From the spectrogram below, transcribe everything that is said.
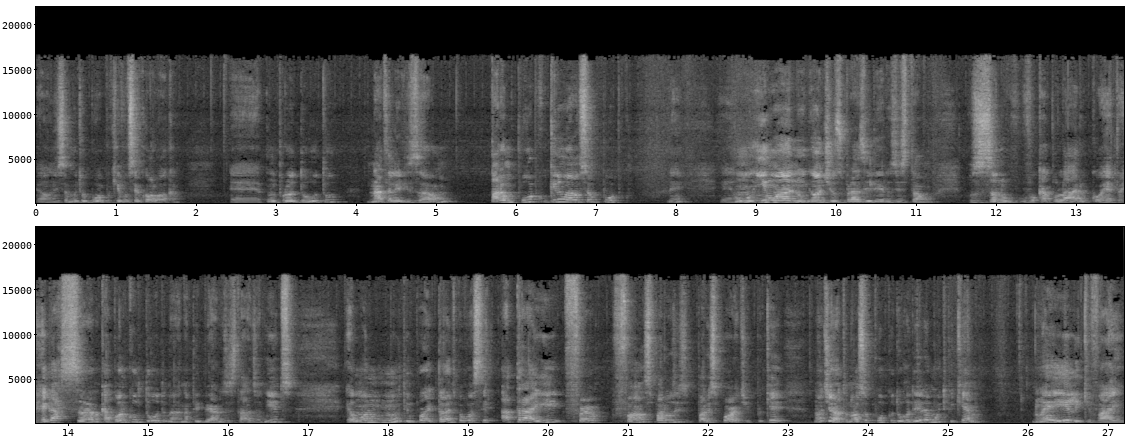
É uma notícia muito boa porque você coloca é, um produto na televisão para um público que não é o seu público. Né? É, um, em um ano onde os brasileiros estão usando o vocabulário correto, regaçando, acabando com tudo na, na PBR nos Estados Unidos, é um ano muito importante para você atrair fãs para o, para o esporte. Porque não adianta, o nosso público do rodeio é muito pequeno. Não é ele que vai,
